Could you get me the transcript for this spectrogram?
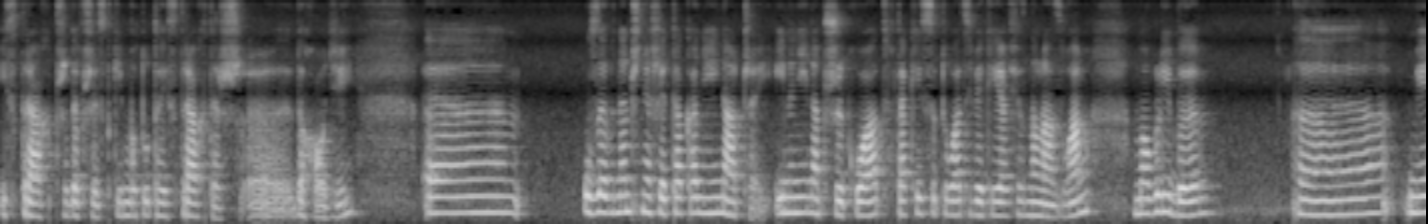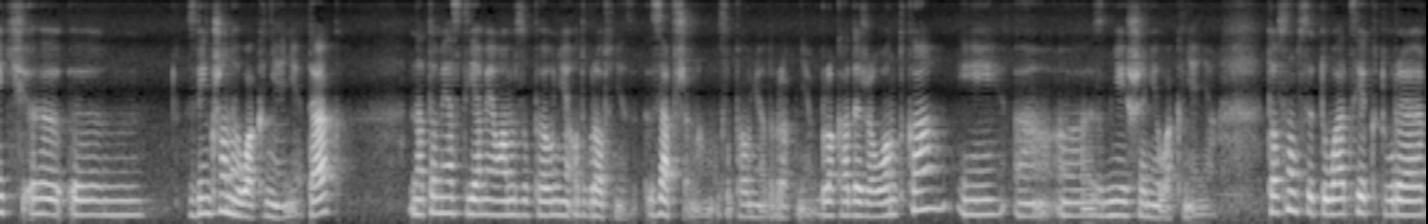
i strach przede wszystkim, bo tutaj strach też y, dochodzi, uzewnętrznia się tak, a nie inaczej. Inni na przykład w takiej sytuacji, w jakiej ja się znalazłam, mogliby mieć zwiększone łaknienie, tak? Natomiast ja miałam zupełnie odwrotnie, zawsze mam zupełnie odwrotnie. Blokadę żołądka i e, e, zmniejszenie łaknienia. To są sytuacje, które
